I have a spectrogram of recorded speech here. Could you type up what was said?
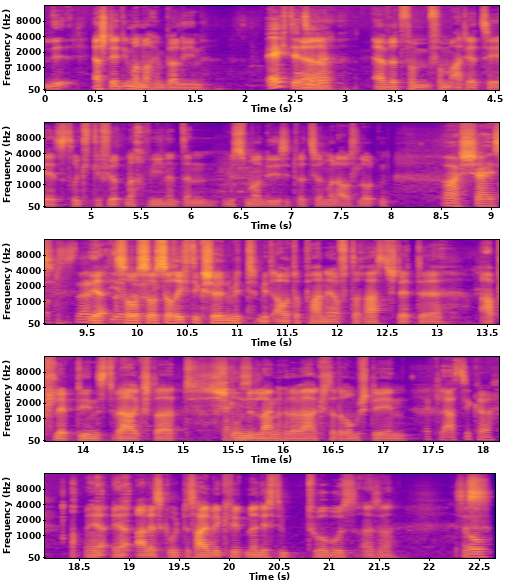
wie? Er steht immer noch in Berlin. Echt jetzt, Ja, oder? er wird vom, vom ADAC jetzt zurückgeführt nach Wien und dann müssen wir die Situation mal ausloten. Oh, scheiße. Ja, so, so, so richtig schön mit, mit Autopanne auf der Raststätte, Abschleppdienst, Werkstatt, stundenlang vor der Werkstatt rumstehen. Der Klassiker. Ja, ja, alles gut. Das halbe Equipment ist im Tourbus. Also es ist,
